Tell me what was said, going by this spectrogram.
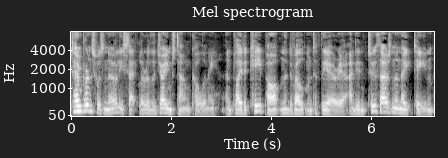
Temperance was an early settler of the Jamestown colony and played a key part in the development of the area and in 2018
